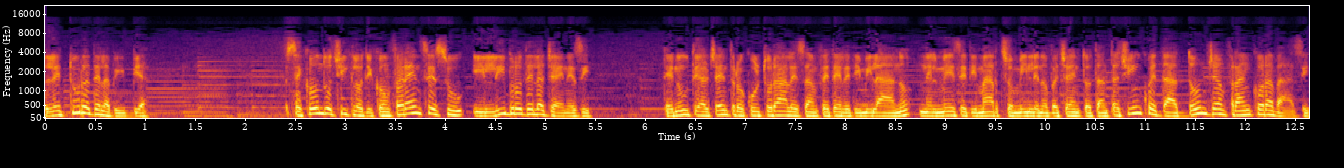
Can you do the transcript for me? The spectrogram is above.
Lettura della Bibbia. Secondo ciclo di conferenze su Il libro della Genesi, tenute al Centro Culturale San Fedele di Milano nel mese di marzo 1985 da Don Gianfranco Ravasi,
